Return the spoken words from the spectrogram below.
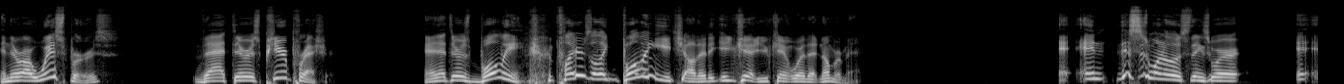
And there are whispers that there is peer pressure and that there's bullying. players are like bullying each other. You can't you can't wear that number, man and this is one of those things where, eh, eh,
